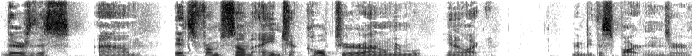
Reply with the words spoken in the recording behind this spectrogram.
there's this. Um, it's from some ancient culture. I don't remember. You know, like maybe the Spartans or,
